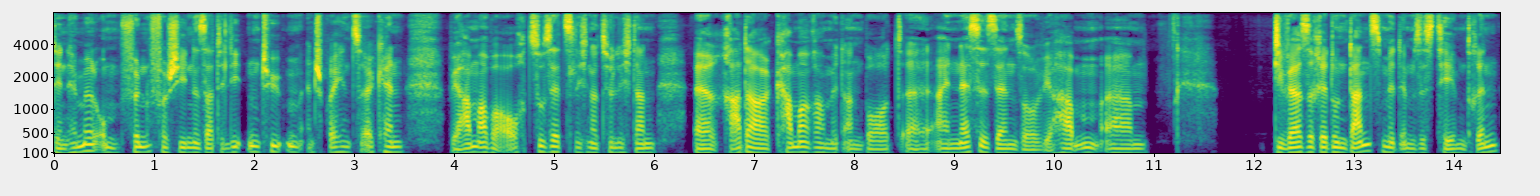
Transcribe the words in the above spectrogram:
den Himmel, um fünf verschiedene Satellitentypen entsprechend zu erkennen. Wir haben aber auch zusätzlich natürlich dann äh, Radarkamera mit an Bord, äh, einen Nässe-Sensor. Wir haben ähm, diverse Redundanz mit im System drin,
